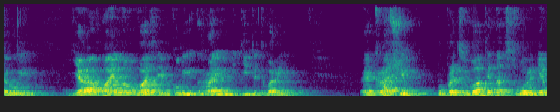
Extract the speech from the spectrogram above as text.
героїв. Я маю на увазі, коли грають діти тварин. Е, Краще попрацювати над створенням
